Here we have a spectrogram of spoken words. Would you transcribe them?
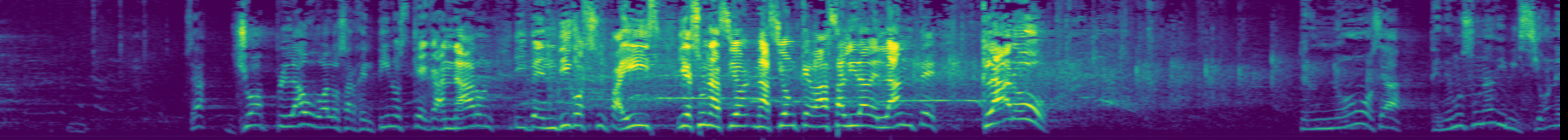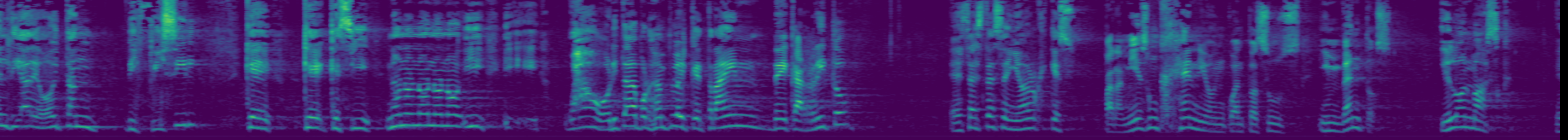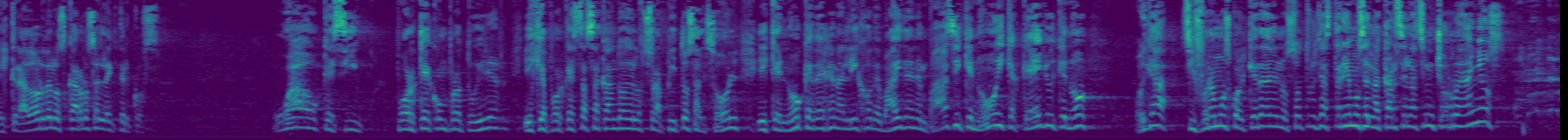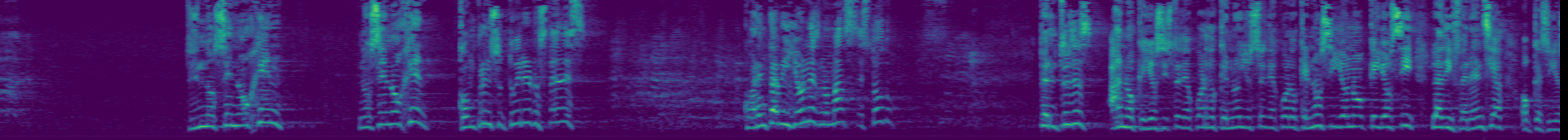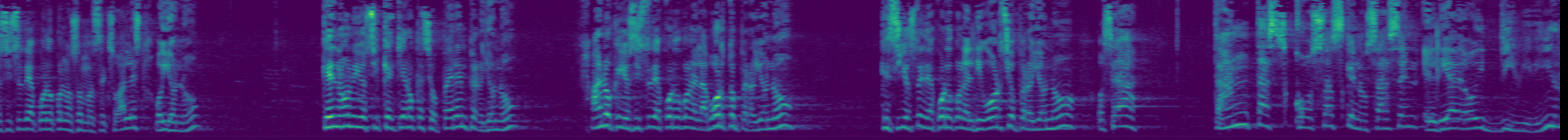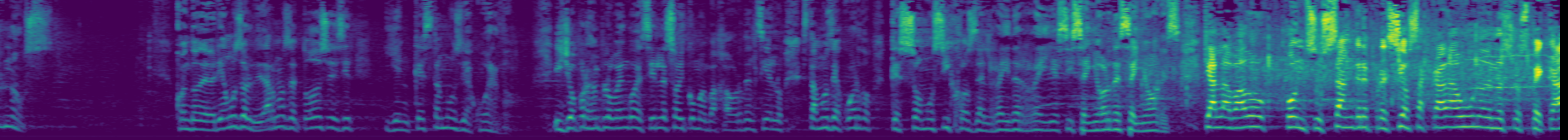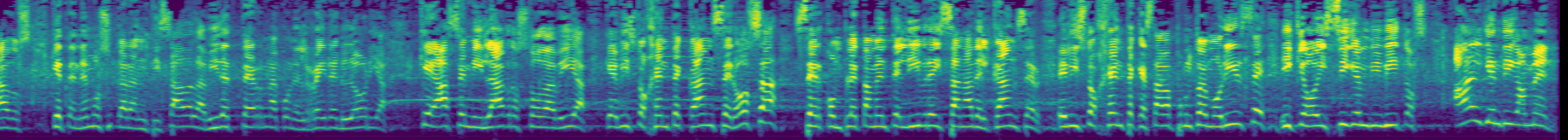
O sea, yo aplaudo a los argentinos que ganaron y bendigo su país y es una nación, nación que va a salir adelante. Claro, Pero no, o sea, tenemos una división el día de hoy tan difícil que, que, si, no, no, no, no, no, y, wow, ahorita por ejemplo el que traen de carrito, es este señor que para mí es un genio en cuanto a sus inventos, Elon Musk, el creador de los carros eléctricos. Wow, que si ¿Por qué compró Twitter? ¿Y que por qué está sacando de los trapitos al sol? ¿Y que no, que dejen al hijo de Biden en paz? ¿Y que no, y que aquello, y que no? Oiga, si fuéramos cualquiera de nosotros ya estaríamos en la cárcel hace un chorro de años. Entonces no se enojen, no se enojen. Compren su Twitter ustedes. 40 billones nomás, es todo. Pero entonces, ah, no, que yo sí estoy de acuerdo, que no, yo estoy de acuerdo, que no, si yo no, que yo sí, la diferencia, o que si yo sí estoy de acuerdo con los homosexuales, o yo no. Que no, yo sí que quiero que se operen, pero yo no. Ah, no, que yo sí estoy de acuerdo con el aborto, pero yo no. Que sí yo estoy de acuerdo con el divorcio, pero yo no. O sea, tantas cosas que nos hacen el día de hoy dividirnos. Cuando deberíamos de olvidarnos de todo eso y decir, ¿y en qué estamos de acuerdo? Y yo, por ejemplo, vengo a decirles hoy como embajador del cielo, estamos de acuerdo que somos hijos del Rey de Reyes y Señor de Señores, que ha lavado con su sangre preciosa cada uno de nuestros pecados, que tenemos garantizada la vida eterna con el Rey de Gloria, que hace milagros todavía, que he visto gente cancerosa ser completamente libre y sana del cáncer. He visto gente que estaba a punto de morirse y que hoy siguen vivitos. Alguien diga amén.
